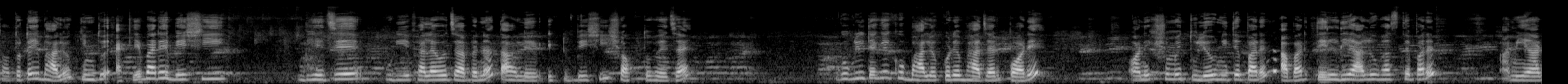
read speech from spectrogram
ততটাই ভালো, কিন্তু একেবারে বেশি ভেজে পুড়িয়ে ফেলাও যাবে না, তাহলে একটু বেশি শক্ত হয়ে যায়। গুগলিটাকে খুব ভালো করে ভাজার পরে অনেক সময় তুলেও নিতে পারেন, আবার তেল দিয়ে আলু ভাজতে পারেন। আমি আর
